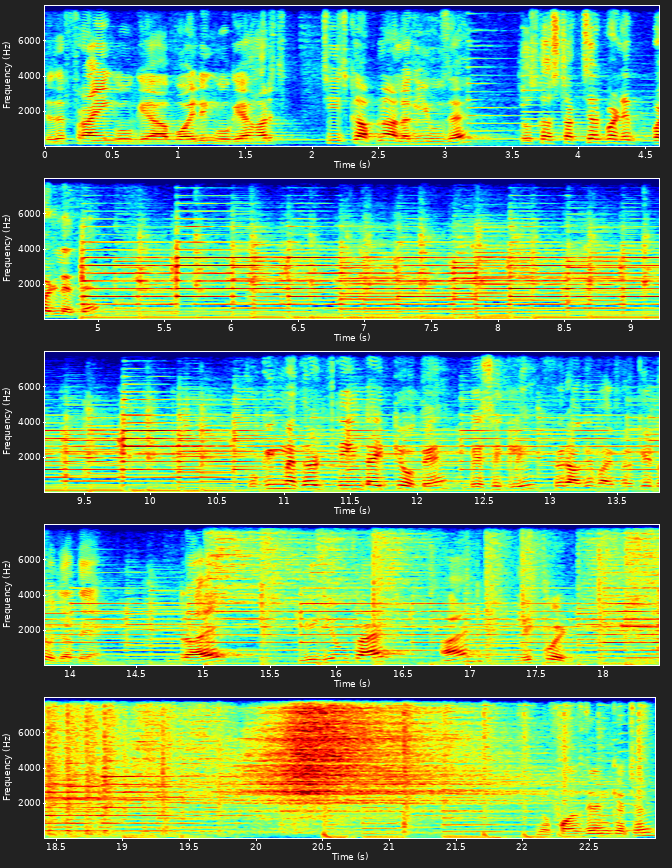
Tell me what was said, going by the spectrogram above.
जैसे फ्राइंग हो गया बॉइलिंग हो गया, हर चीज़ का अपना अलग यूज़ है। तो उसका स्ट्रक्चर पढ़ पढ़ लेते हैं। कुकिंग मेथड तीन टाइप के होते हैं बेसिकली फिर आगे बाइफरकेट हो जाते हैं। Dry medium fat and liquid जो फ़र्स्ट डे इन किचन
